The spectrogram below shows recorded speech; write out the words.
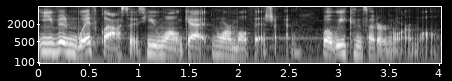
even with glasses, you won't get normal vision, what we consider normal.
